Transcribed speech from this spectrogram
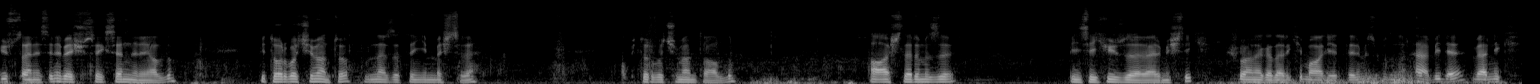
100 tanesini 580 liraya aldım. Bir torba çimento. Bunlar zaten 25 lira. Bir torba çimento aldım. Ağaçlarımızı 1800 lira vermiştik. Şu ana kadarki maliyetlerimiz bunlar. Ha bir de vernik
